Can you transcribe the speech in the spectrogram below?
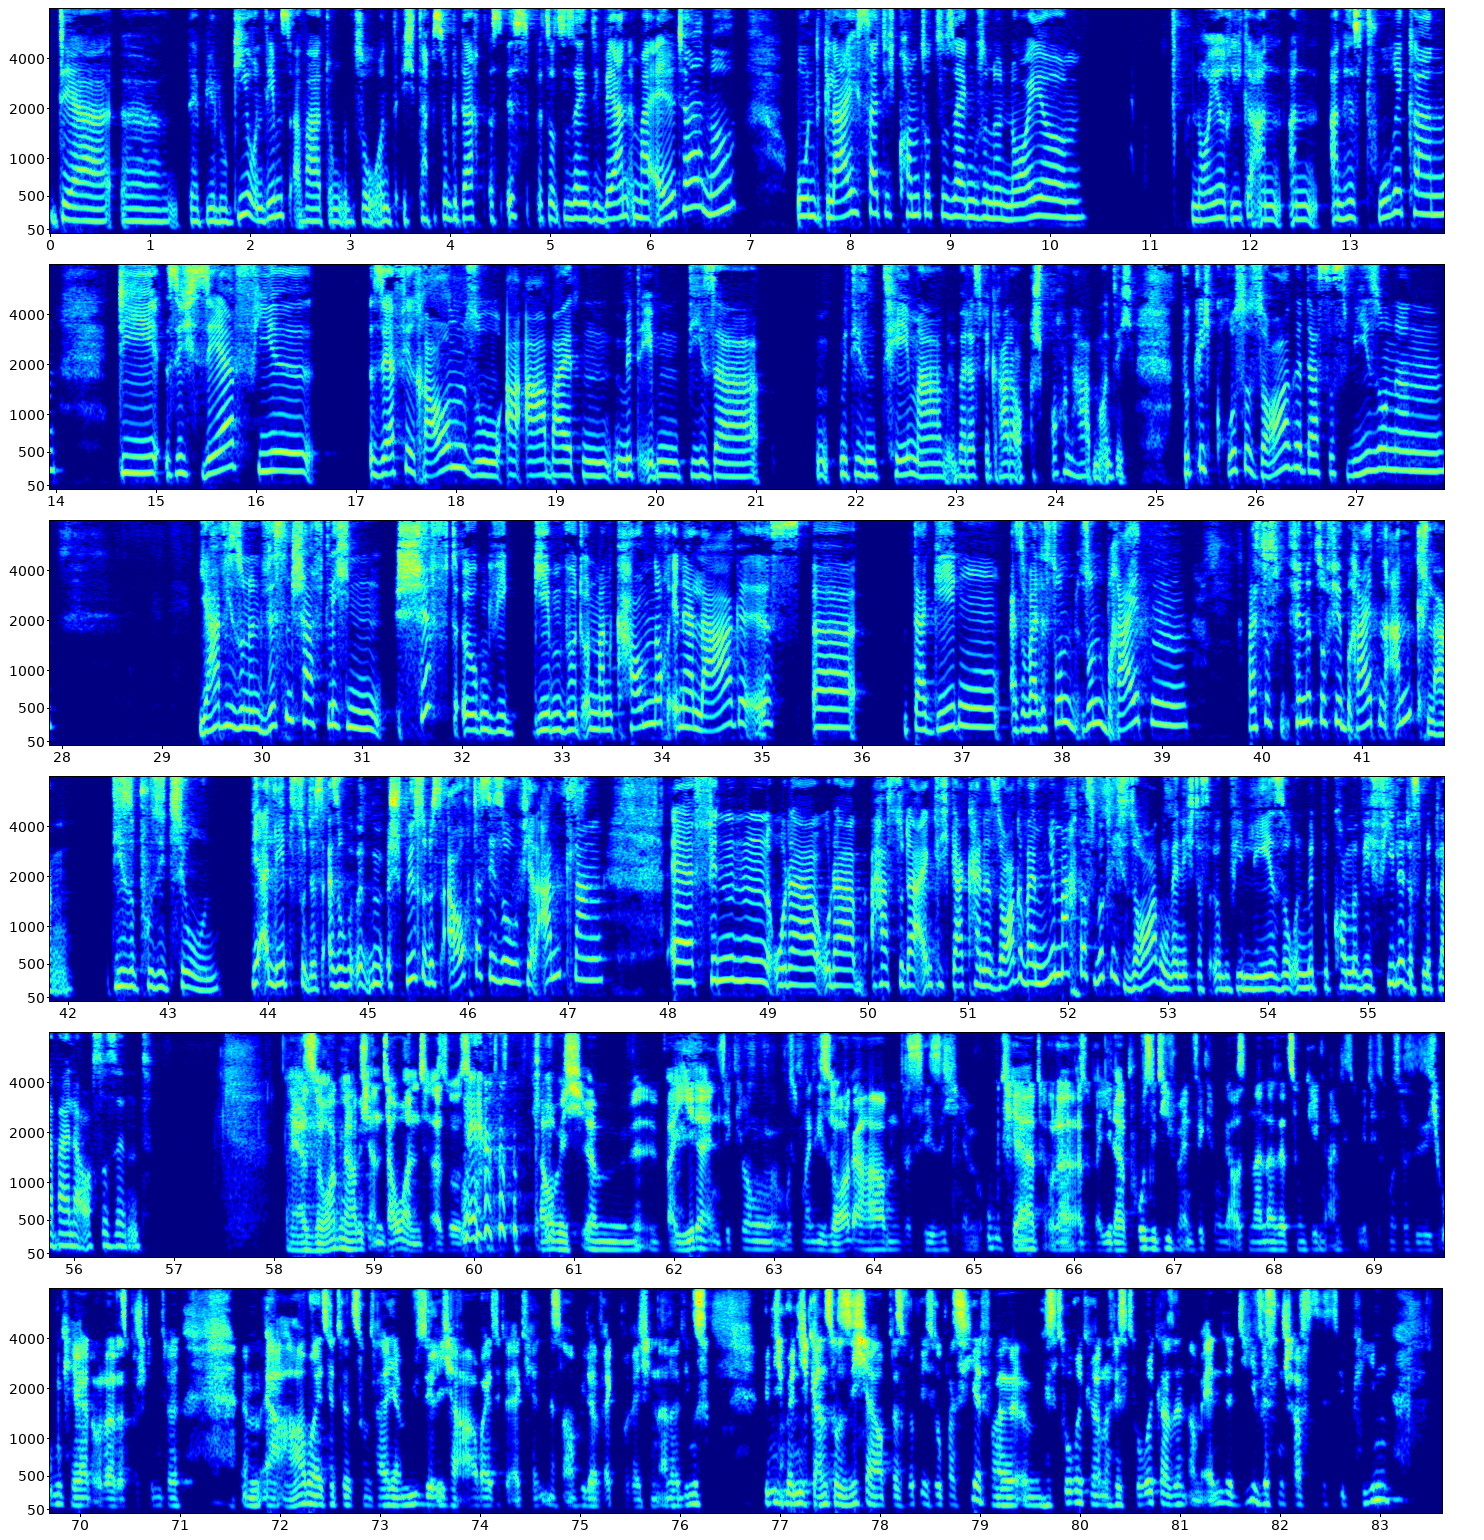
der äh, der Biologie und Lebenserwartung und so. Und ich habe so gedacht, es ist sozusagen, sie werden immer älter, ne? Und gleichzeitig kommt sozusagen so eine neue neue Riege an an, an Historikern, die sich sehr viel sehr viel Raum so erarbeiten mit eben dieser mit diesem Thema, über das wir gerade auch gesprochen haben. Und ich wirklich große Sorge, dass es wie so einen, ja, wie so einen wissenschaftlichen Shift irgendwie geben wird und man kaum noch in der Lage ist, äh, dagegen, also weil es so, so einen breiten, weißt du, es findet so viel breiten Anklang, diese Position. Wie erlebst du das? Also spürst du das auch, dass sie so viel Anklang äh, finden oder oder hast du da eigentlich gar keine Sorge? Weil mir macht das wirklich Sorgen, wenn ich das irgendwie lese und mitbekomme, wie viele das mittlerweile auch so sind. Naja, Sorgen habe ich andauernd. Also ja. glaube ich, ähm, bei jeder Entwicklung muss man die Sorge haben, dass sie sich ähm, umkehrt oder also bei jeder positiven Entwicklung der Auseinandersetzung gegen Antisemitismus, dass sie sich umkehrt oder dass bestimmte ähm, erarbeitete, zum Teil ja mühselig erarbeitete Erkenntnisse auch wieder wegbrechen. Allerdings bin ich mir nicht ganz so sicher, ob das wirklich so passiert, weil ähm, Historikerinnen und Historiker sind am Ende die Wissenschaftsdisziplin,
